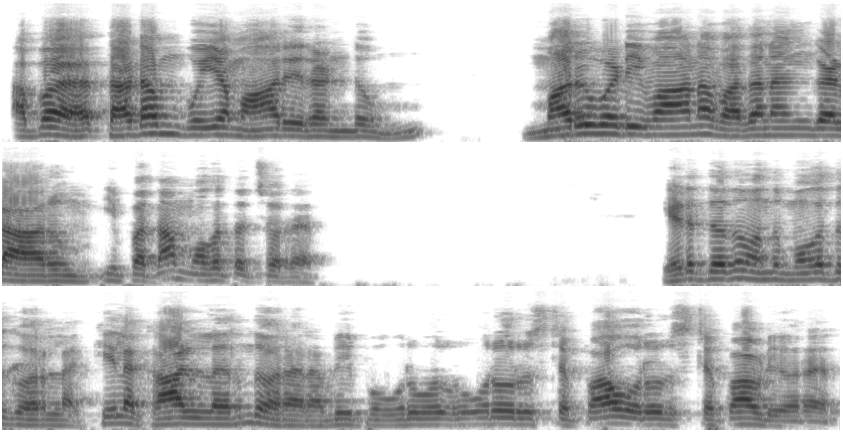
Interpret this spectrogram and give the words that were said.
அப்ப தடம் புயம் ஆறு இரண்டும் மறுவடிவான வதனங்கள் ஆறும். இப்பதான் முகத்தை சொல்றார். எடுத்ததும் வந்து முகத்துக்கு வரல. கீழே காலில் இருந்து வர்றாரு. அப்படி இப்போ ஒரு ஒரு ஒரு ஒரு ஸ்டெப்பா ஒரு ஒரு ஸ்டெப்பா அப்படி வர்றாரு.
